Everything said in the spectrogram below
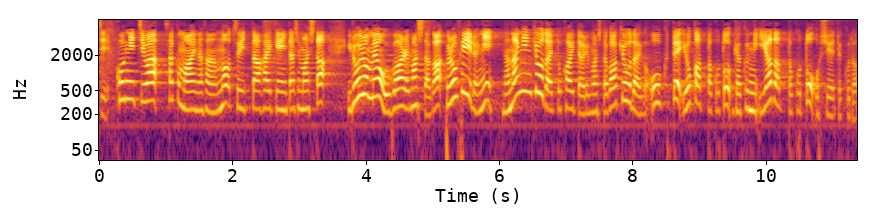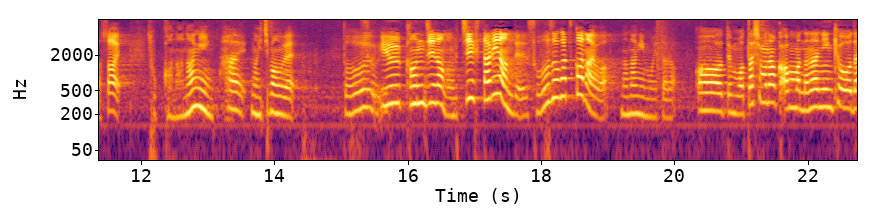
ちこんにちは。佐久間愛菜さんのツイッター拝見いたしました。いろいろ目を奪われましたがプロフィールに7人兄弟と書いてありましたが兄弟が多くて良かったこと逆に嫌だったことを教えてください。そっか7人か。はい。の一番上。どういう感じなの？うち2人なんで想像がつかないわ。7人もいたら。あーでも私もなんかあんま7人兄弟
